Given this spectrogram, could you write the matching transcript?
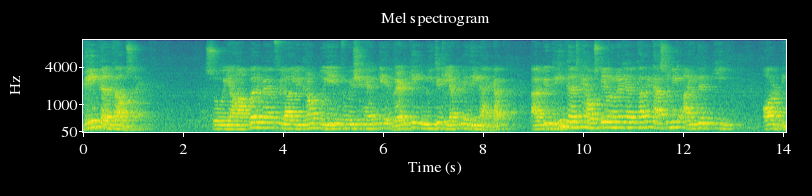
green color का हाउस है so, यहाँ पर मैं फ़िलहाल लिख रहा हूँ तो ये इंफॉर्मेशन है कि रेड के इमीडिएट लेफ़्ट में ग्रीन आएगा अब ये ग्रीन कलर के हाउस के लिए उन्होंने क्या लिखा है it has to be either E और डी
